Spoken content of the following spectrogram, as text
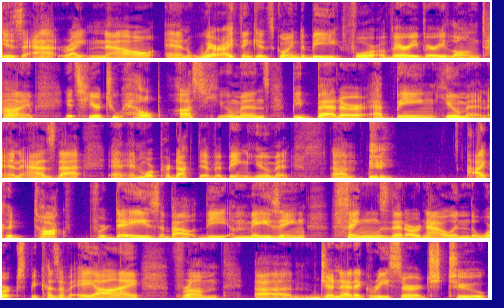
is at right now and where I think it's going to be for a very, very long time. It's here to help us humans be better at being human and as that and more productive at being human. Um, I could talk for days about the amazing things that are now in the works because of AI, from uh, genetic research to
